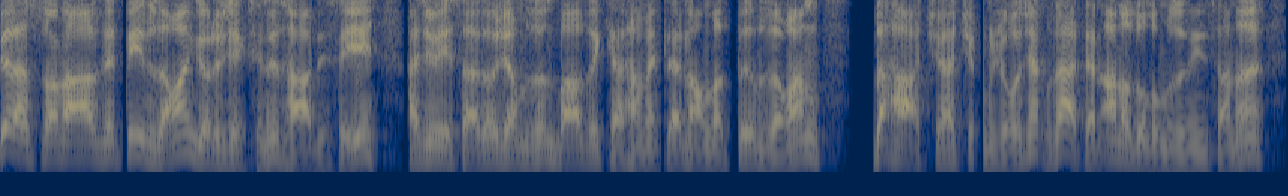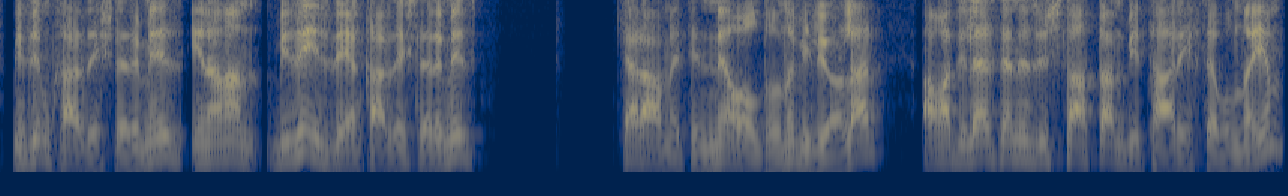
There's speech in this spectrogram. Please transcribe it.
Biraz sonra arz ettiğim zaman göreceksiniz hadiseyi. Hacı Veysade hocamızın bazı kerametlerini anlattığım zaman daha açığa çıkmış olacak. Zaten Anadolu'muzun insanı, bizim kardeşlerimiz, inanan, bizi izleyen kardeşlerimiz kerametin ne olduğunu biliyorlar. Ama dilerseniz üstadtan bir tarifte bulunayım.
